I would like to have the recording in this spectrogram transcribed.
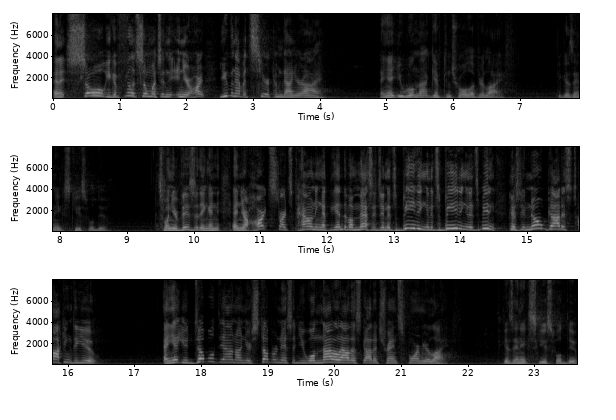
And it's so, you can feel it so much in, in your heart. You even have a tear come down your eye and yet you will not give control of your life because any excuse will do. It's when you're visiting and, and your heart starts pounding at the end of a message and it's beating and it's beating and it's beating because you know God is talking to you. And yet you double down on your stubbornness and you will not allow this God to transform your life because any excuse will do.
